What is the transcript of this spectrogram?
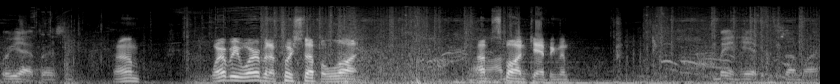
Where you at, Preston? Um, where we were, but I pushed up a lot. I'm I'm- spawn camping them. I'm being hit from somewhere.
